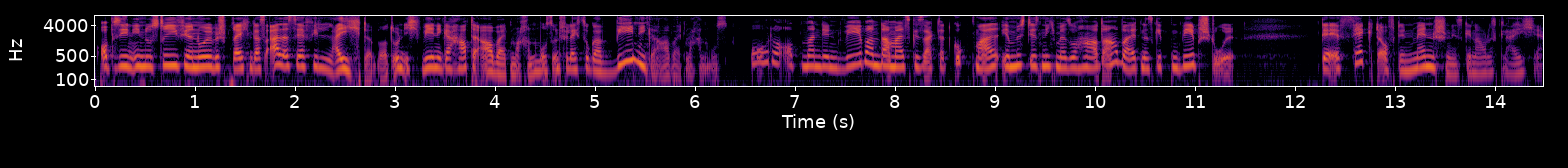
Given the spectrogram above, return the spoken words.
Ob sie in Industrie 4.0 besprechen, dass alles sehr viel leichter wird und ich weniger harte Arbeit machen muss und vielleicht sogar weniger Arbeit machen muss. Oder ob man den Webern damals gesagt hat, guckt mal, ihr müsst jetzt nicht mehr so hart arbeiten, es gibt einen Webstuhl. Der Effekt auf den Menschen ist genau das gleiche.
